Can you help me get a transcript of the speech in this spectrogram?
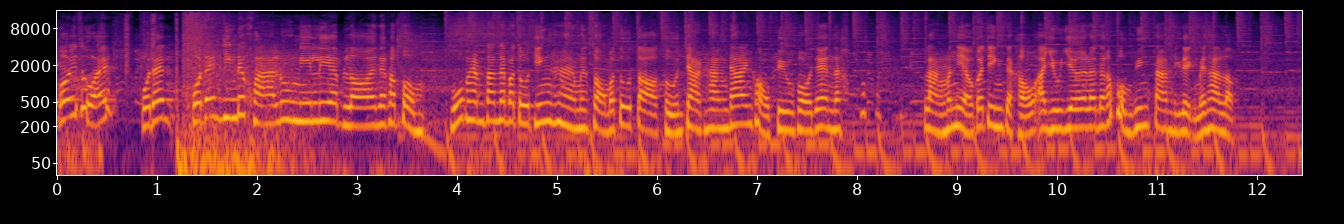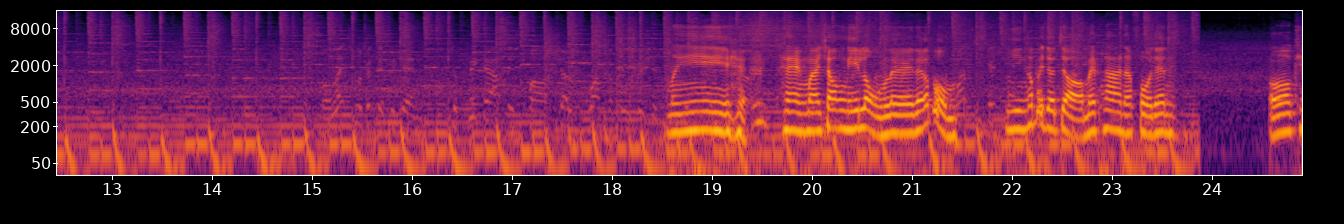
โอ้ย สวยโฟเดนโฟเดนยิงด้วยขวาลูกนี้เรียบร้อยนะครับผม วูฟแฮมตันได้ประตูทิ้งห่างเป็น 2 ประตูต่อศูนย์จากทางด้านของฟิลโฟเดนนะหลังมันเหนียวก็จริงแต่เขาอายุเยอะแล้วนะครับผมวิ่งตามเด็กๆไม่ทันหรอกนี่แทงมาช่องนี้หลงเลยนะครับผม ยิงเข้าไปจ่อๆไม่พลาดนะโฟเดนโอเค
